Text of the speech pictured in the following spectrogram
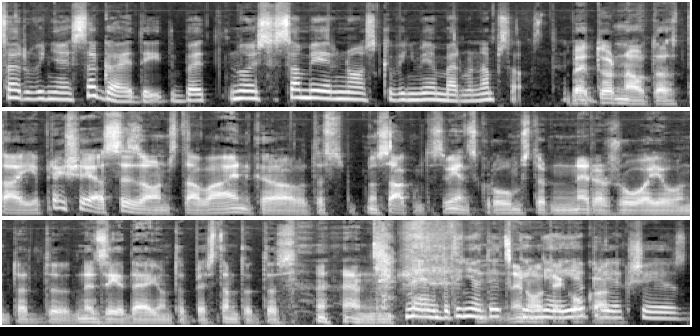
ceru viņai sagaidīt, bet, nu, es samierinos, ka viņi vienmēr man apsalst. Jā. Bet tur nav tā, tā iepriekšējās sezonas tā vaina, ka tas, no sākuma tas viens krūms tur neražoja un tad uh, nedziedēja, un tad pēc tam tad tas. Nē, bet viņa teica, ka viņai iepriekšējos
